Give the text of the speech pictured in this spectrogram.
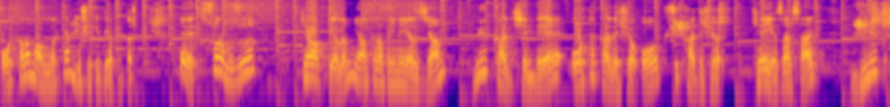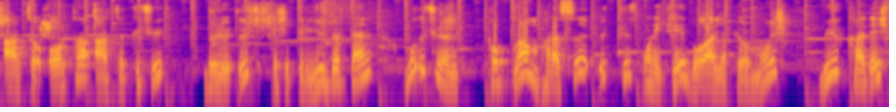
Ortalama alınırken bu şekilde yapılır. Evet sorumuzu cevaplayalım. Yan tarafa yine yazacağım. Büyük kardeşe B, orta kardeşe O, küçük kardeşe K yazarsak büyük artı orta artı küçük bölü 3 eşittir 104'ten bu üçünün toplam parası 312 dolar yapıyormuş. Büyük kardeş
